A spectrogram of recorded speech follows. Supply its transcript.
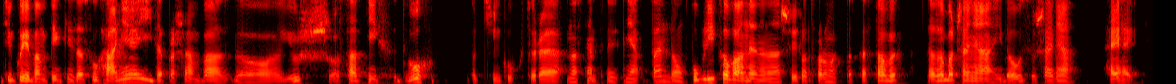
Dziękuję Wam pięknie za słuchanie i zapraszam Was do już ostatnich dwóch odcinków, które w następnych dniach będą publikowane na naszych platformach podcastowych. Do zobaczenia i do usłyszenia. Hej, hej!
